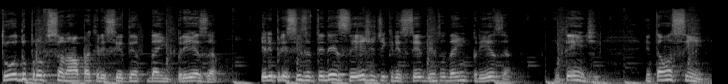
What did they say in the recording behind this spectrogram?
todo profissional para crescer dentro da empresa ele precisa ter desejo de crescer dentro da empresa, entende? Então, assim,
